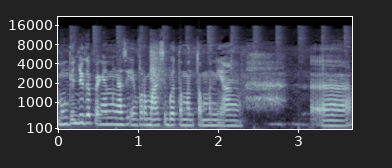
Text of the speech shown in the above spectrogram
mungkin juga pengen ngasih informasi buat teman-teman yang uh,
